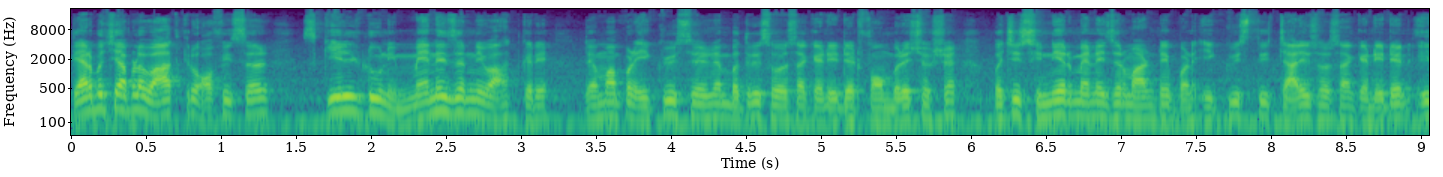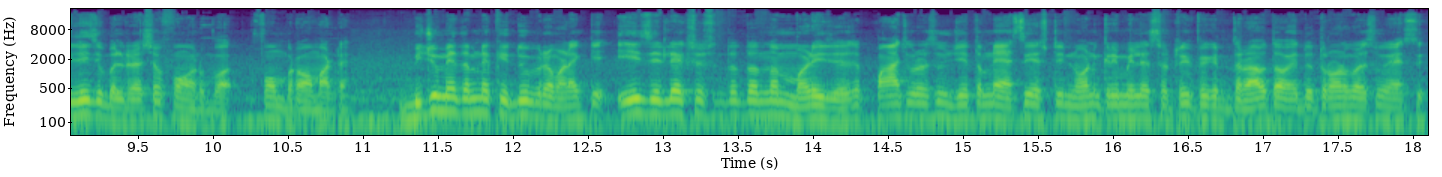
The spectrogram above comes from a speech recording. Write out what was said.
ત્યાર પછી આપણે વાત કરીએ ઓફિસર સ્કિલ ટુની મેનેજરની વાત કરીએ, તો એમાં પણ એકવીસ લઈને બત્રીસ વર્ષના કેન્ડિડેટ ફોર્મ ભરી શકશે. પછી સિનિયર મેનેજર માટે પણ એકવીસથી ચાલીસ વર્ષના કેન્ડિડેટ એલિજિબલ રહેશે ફોર્મ ફોર્મ ભરવા માટે. બીજું મેં તમને કીધું પ્રમાણે કે એજ રિલેક્સેશન તો તમને મળી જશે. પાંચ વર્ષનું જે તમને SC ST non criminal certificate ધરાવતા હોય તો ત્રણ વર્ષનું એસી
